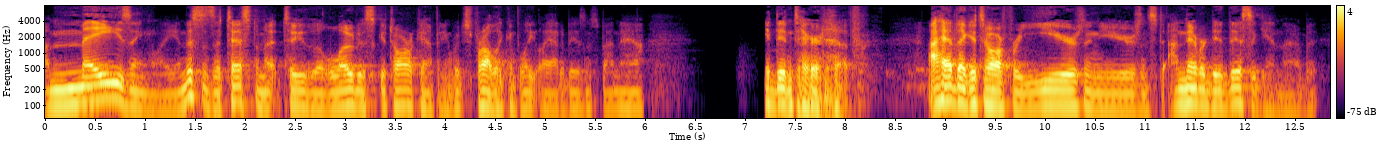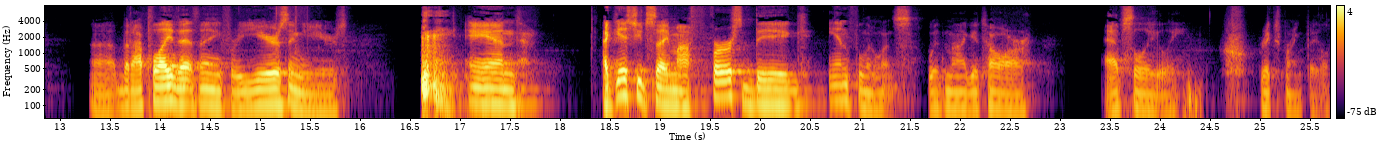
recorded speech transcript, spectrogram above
Amazingly, and this is a testament to the Lotus Guitar Company, which is probably completely out of business by now. It didn't tear it up. I had that guitar for years and years, and st- I never did this again though. But uh, but I played that thing for years and years, and I guess you'd say my first big influence with my guitar, absolutely, Rick Springfield.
